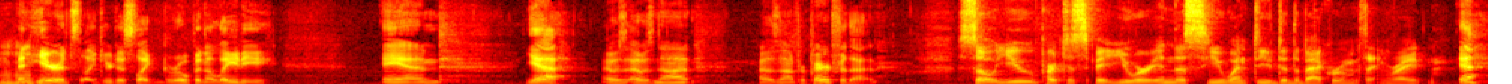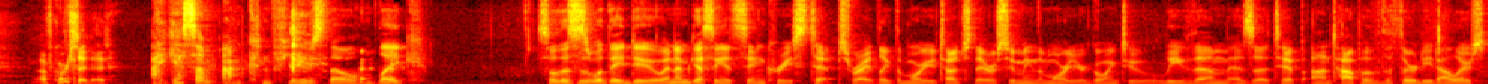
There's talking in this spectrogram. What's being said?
And mm-hmm. here it's like you're just like groping a lady, and yeah, I was I was not I was not prepared for that. so you participate. You were in this. You went. You did the back room thing, right? Yeah, of course I did. I guess I'm I'm confused though. like, so this is what they do, and I'm guessing it's to increase tips, right? Like the more you touch, they're assuming the more you're going to leave them as a tip on top of the thirty dollars.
